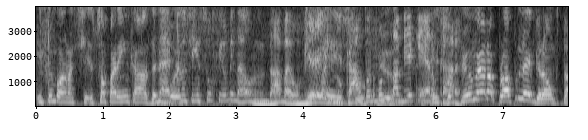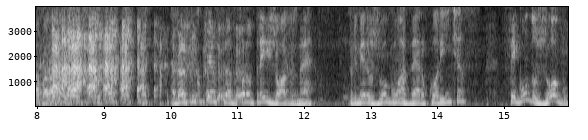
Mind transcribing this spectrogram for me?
e fui embora. Só parei em casa Na depois. época não tinha isso filme, não. Não dava, eu vi ali no isso, carro, todo mundo filme? sabia quem era isso o cara. filme era o próprio Negrão que tava lá. Agora eu fico pensando, foram três jogos, né? Primeiro jogo 1x0 Corinthians. Segundo jogo,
